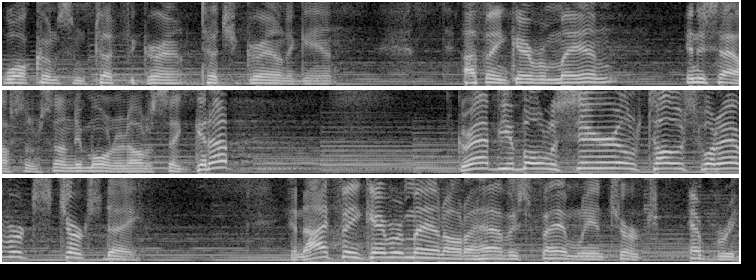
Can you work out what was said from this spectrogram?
walk on some touchy ground, touchy ground again. I think every man in his house on Sunday morning ought to say, Get up, grab your bowl of cereal, toast, whatever, it's church day. And I think every man ought to have his family in church every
